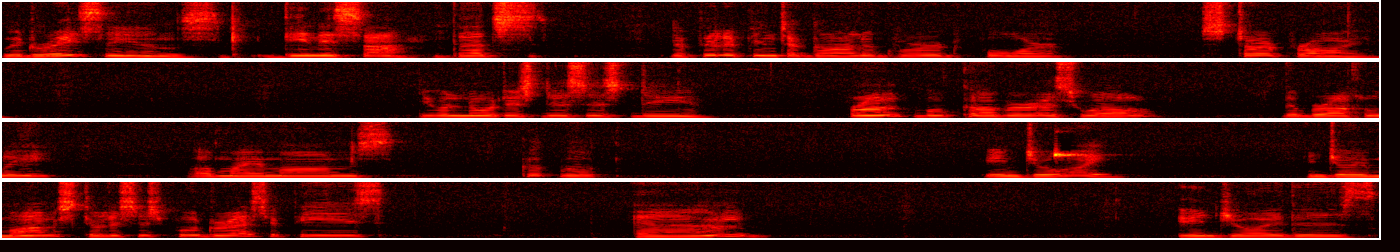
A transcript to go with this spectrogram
with raisins. Ginisa. Ah, that's the Philippine Tagalog word for stir fry. You will notice this is the front book cover as well. The broccoli of my mom's cookbook. Enjoy. Enjoy mom's delicious food recipes and enjoy this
